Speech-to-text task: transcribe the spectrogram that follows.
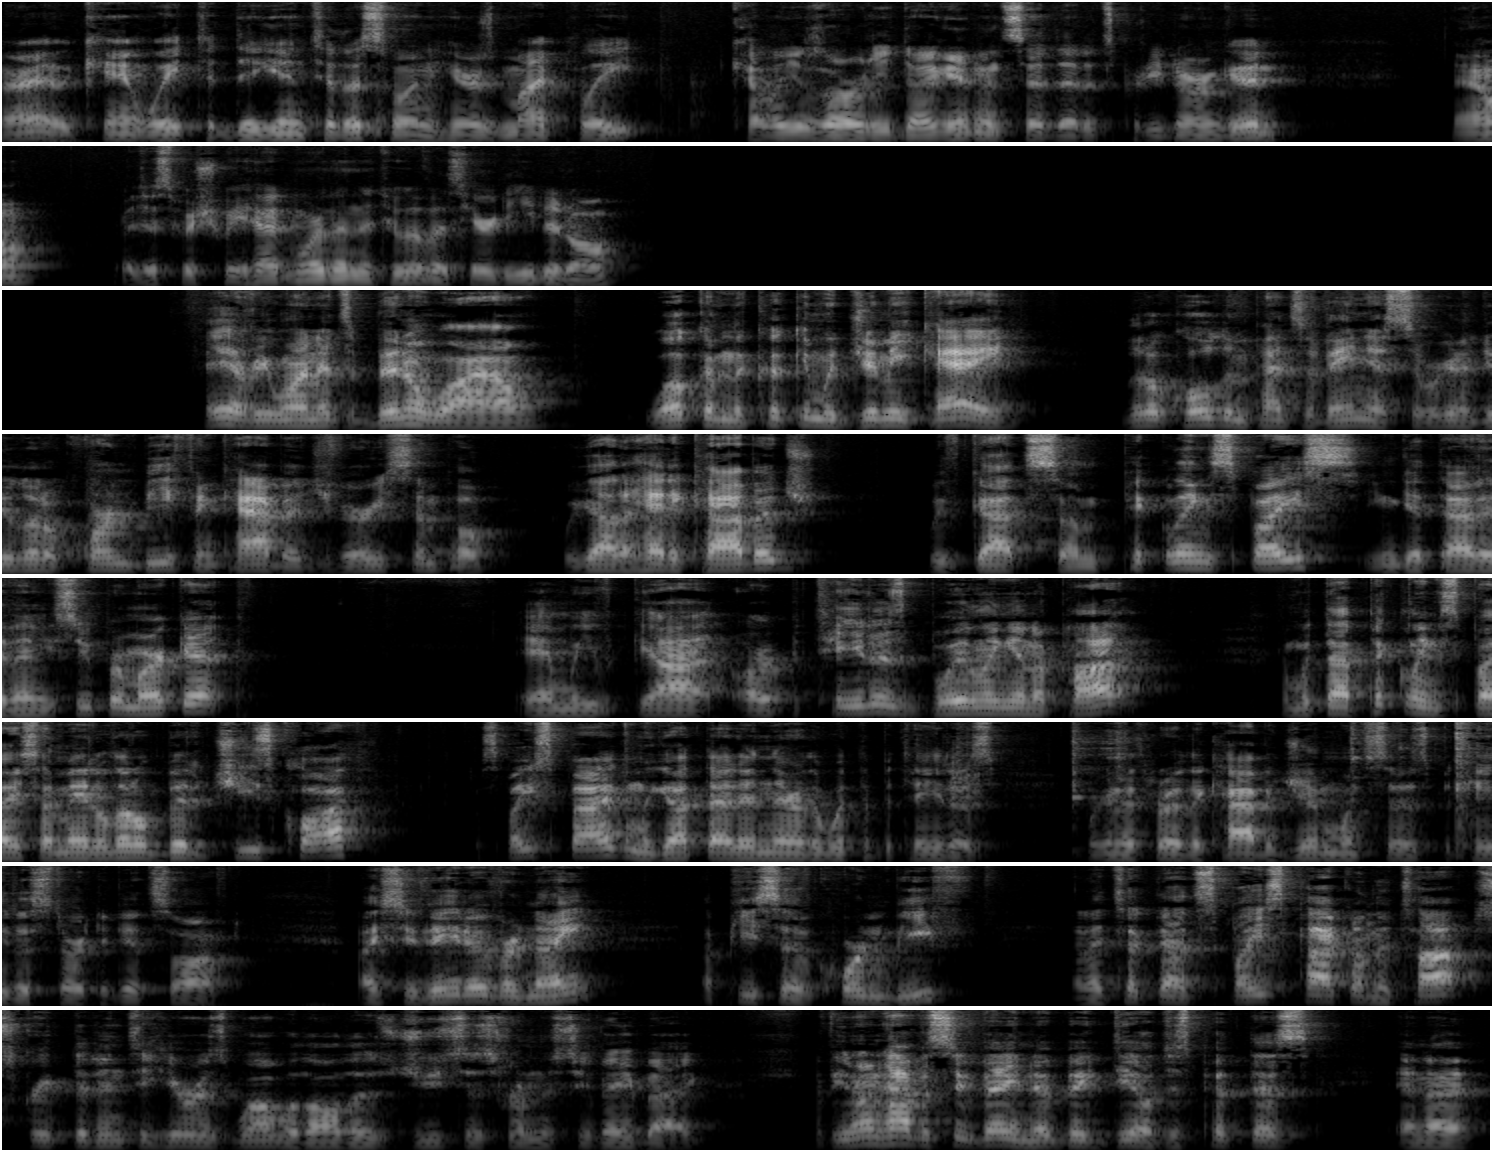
All right, we can't wait to dig into this one. Here's my plate. Kelly has already dug in and said that it's pretty darn good. Now, I just wish we had more than the two of us here to eat it all. Hey everyone, it's been a while. Welcome to Cooking with Jimmy K. Little cold in Pennsylvania, so we're going to do a little corned beef and cabbage. Very simple. We got a head of cabbage. We've got some pickling spice. You can get that at any supermarket. And we've got our potatoes boiling in a pot. And with that pickling spice, I made a little bit of cheesecloth, a spice bag, and we got that in there with the potatoes. We're going to throw the cabbage in once those potatoes start to get soft. I sous overnight a piece of corned beef, and I took that spice pack on the top, scraped it into here as well with all those juices from the sous bag. If you don't have a sous vide, no big deal. Just put this in a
